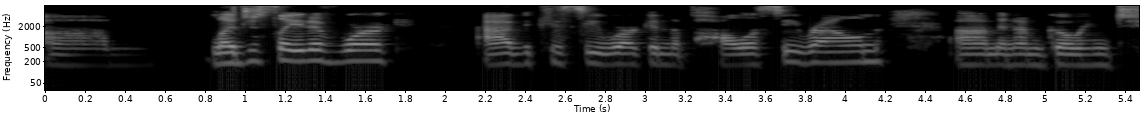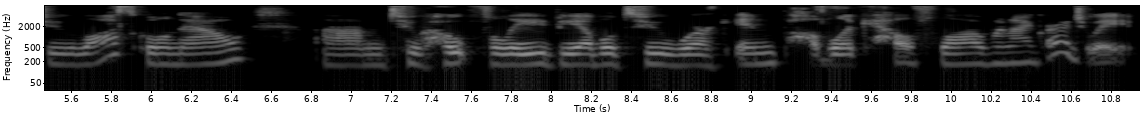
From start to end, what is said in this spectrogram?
um, legislative work advocacy work in the policy realm. Um, and I'm going to law school now um, to hopefully be able to work in public health law when I graduate.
